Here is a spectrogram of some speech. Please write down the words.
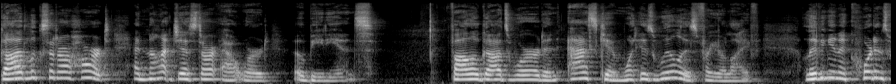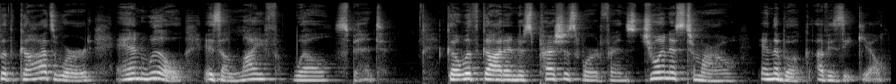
God looks at our heart and not just our outward obedience. Follow God's word and ask Him what His will is for your life. Living in accordance with God's word and will is a life well spent. Go with God and His precious word, friends. Join us tomorrow in the book of Ezekiel.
